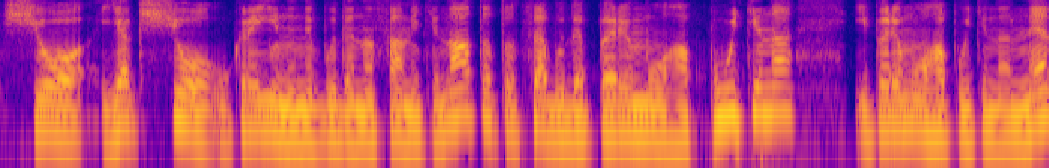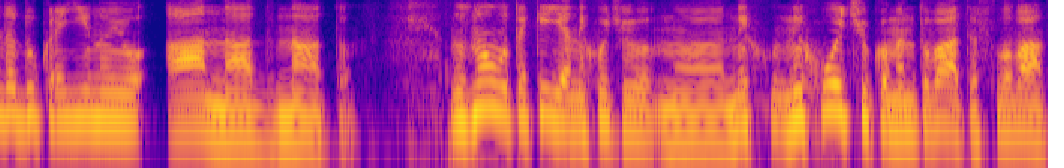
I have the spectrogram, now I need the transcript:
що якщо України не буде на саміті НАТО, то це буде перемога Путіна, і перемога Путіна не над Україною, а над НАТО. Ну, знову таки, я не хочу не, не хочу коментувати слова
